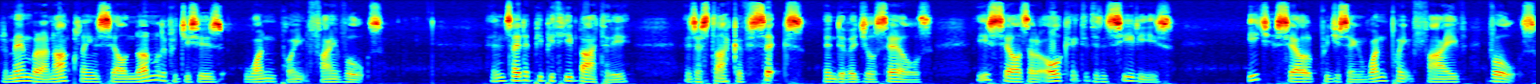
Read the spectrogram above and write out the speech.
Remember an alkaline cell normally produces 1.5 volts. Inside a PP3 battery is a stack of 6 individual cells. These cells are all connected in series, each cell producing 1.5 volts.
